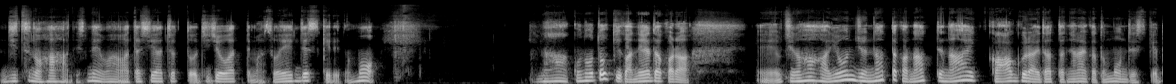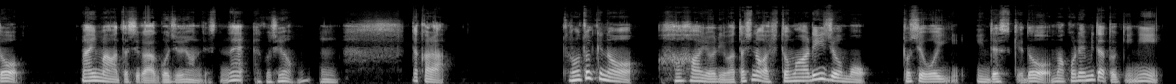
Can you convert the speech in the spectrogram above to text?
実の母ですね。まあ私はちょっと事情あって、まあ疎遠ですけれども、まあこの時がね、だから、えー、うちの母40になったかなってないかぐらいだったんじゃないかと思うんですけど、まあ今私が54ですね。54? うん。だから、その時の母より私のが一回り以上も年多いんですけど、まあこれ見た時に、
